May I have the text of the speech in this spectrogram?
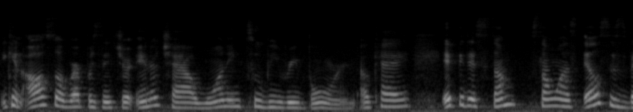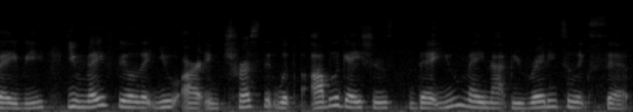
It can also represent your inner child wanting to be reborn, okay? If it is some someone else's baby, you may feel that you are entrusted with obligations that you may not be ready to accept.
